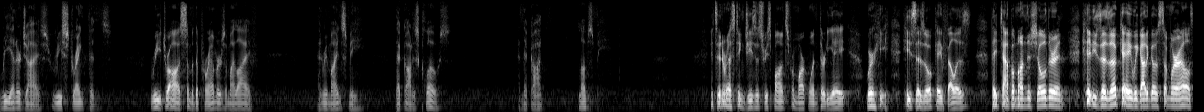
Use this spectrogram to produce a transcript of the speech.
re energizes, re strengthens redraws some of the parameters of my life and reminds me that God is close and that God loves me. It's interesting Jesus' response from Mark 138, where he, he says, Okay, fellas, they tap him on the shoulder and, and he says, Okay, we got to go somewhere else.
